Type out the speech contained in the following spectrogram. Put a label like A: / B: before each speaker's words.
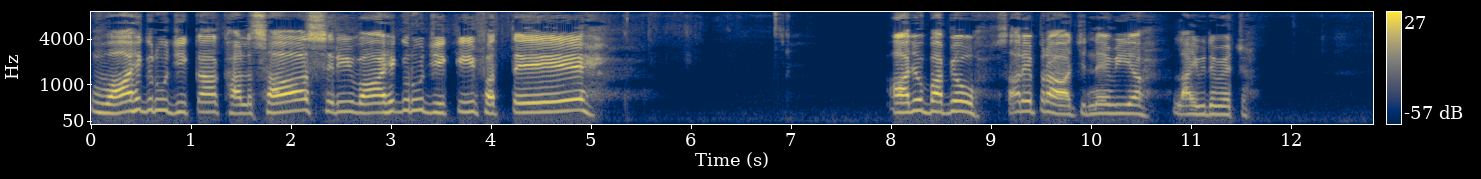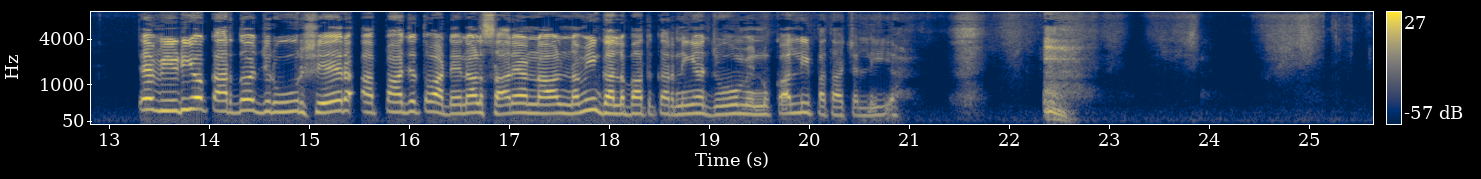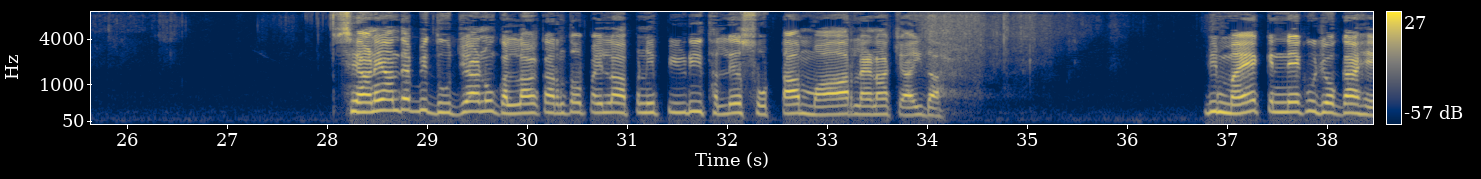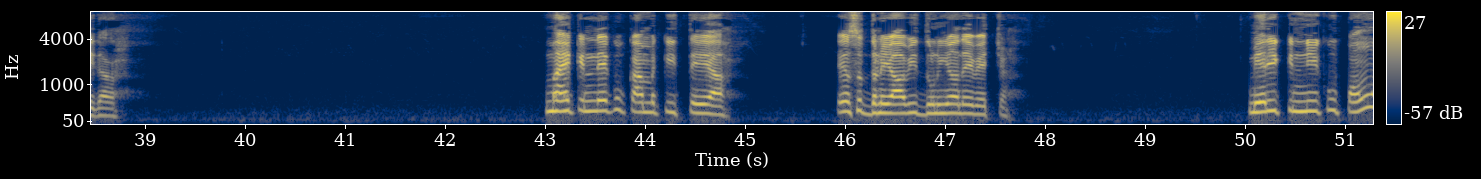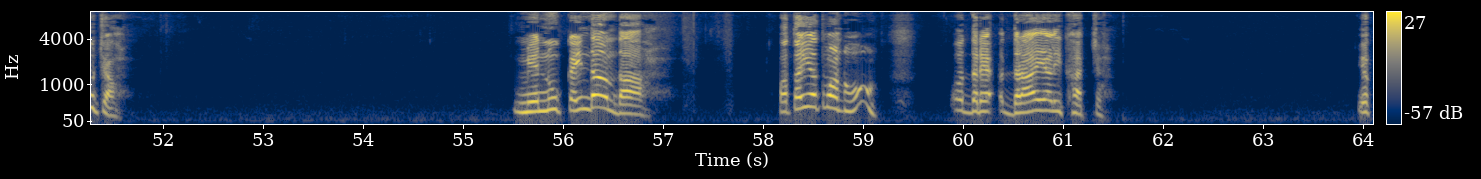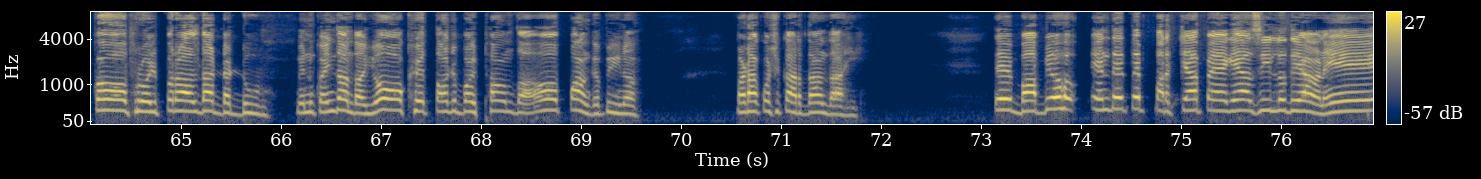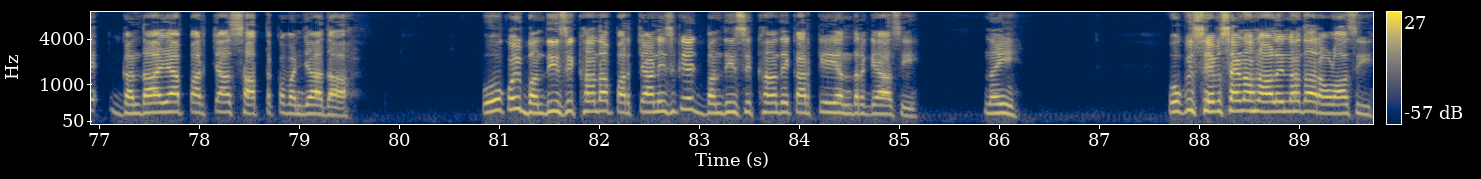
A: ਵਾਹਿਗੁਰੂ ਜੀ ਕਾ ਖਾਲਸਾ, ਸ੍ਰੀ ਵਾਹਿਗੁਰੂ ਜੀ ਕੀ ਫਤਿਹ। ਆਜੋ ਬਾਬਿਓ, ਸਾਰੇ ਭਰਾ ਜਿੰਨੇ ਵੀ ਆ ਲਾਈਵ ਦੇ ਵਿੱਚ। ਤੇ ਵੀਡੀਓ ਕਰ ਦਿਓ ਜਰੂਰ ਸ਼ੇਅਰ ਆਪਾਂ ਅੱਜ ਤੁਹਾਡੇ ਨਾਲ ਸਾਰਿਆਂ ਨਾਲ ਨਵੀਂ ਗੱਲਬਾਤ ਕਰਨੀ ਆ, ਜੋ ਮੈਨੂੰ ਕੱਲ ਹੀ ਪਤਾ ਚੱਲੀ ਆ। ਸਿਆਣੇ ਆਂਦੇ ਵੀ ਦੂਜਿਆਂ ਨੂੰ ਗੱਲਾਂ ਕਰਨ ਤੋਂ ਪਹਿਲਾਂ ਆਪਣੀ ਪੀੜੀ ਥੱਲੇ ਸੋਟਾ ਮਾਰ ਲੈਣਾ ਚਾਹੀਦਾ। ਵੀ ਮੈਂ ਕਿੰਨੇ ਕੁ ਜੋਗਾ ਹੈਗਾ। ਮੈਂ ਕਿੰਨੇ ਕੁ ਕੰਮ ਕੀਤੇ ਆ ਇਸ ਦੁਨਿਆਵੀ ਦੁਨੀਆ ਦੇ ਵਿੱਚ। ਮੇਰੀ ਕਿੰਨੀ ਕੁ ਪਹੁੰਚ ਆ। ਮੈਨੂੰ ਕਹਿੰਦਾ ਹੁੰਦਾ ਪਤਾ ਹੀ ਆ ਤੁਹਾਨੂੰ? ਉਹ ਦਰਿਆ- ਦਰਾਏ ਵਾਲੀ ਖੱਚ। ਇੱਕ ਉਹ ਫਿਰੋਜ਼ਪੁਰ ਵਾਲ ਦਾ ਡੱਡੂ। ਮੈਨੂੰ ਕਹਿੰਦਾ ਹੁੰਦਾ ਯੋ ਖੇਤਾਂ 'ਚ ਬੈਠਾ ਹੁੰਦਾ, ਉਹ ਭੰਗ ਪੀਣਾ। ਬੜਾ ਕੁਛ ਕਰਦਾ ਹੁੰਦਾ ਸੀ। ਤੇ ਬਾਬਿਓ ਇਹਦੇ ਤੇ ਪਰਚਾ ਪੈ ਗਿਆ ਸੀ ਲੁਧਿਆਣੇ, ਗੰਦਾ ਜਿਹਾ ਪਰਚਾ 751 ਦਾ। ਉਹ ਕੋਈ ਬੰਦੀ ਸਿੱਖਾਂ ਦਾ ਪਰਚਾ ਨਹੀਂ ਸੀ ਕਿ ਬੰਦੀ ਸਿੱਖਾਂ ਦੇ ਕਰਕੇ ਅੰਦਰ ਗਿਆ ਸੀ। ਨਹੀਂ ਉਹ ਕੋਈ ਸਿਵ ਸੈਨਾ ਨਾਲ ਇਹਨਾਂ ਦਾ ਰੌਲਾ ਸੀ।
